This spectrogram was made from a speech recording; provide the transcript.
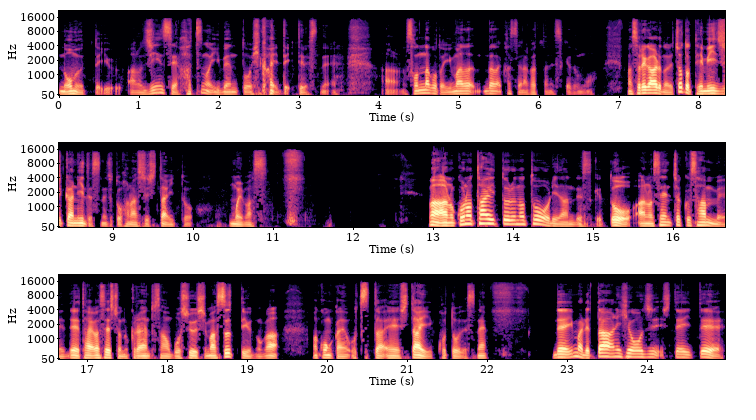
飲むっていう、あの、人生初のイベントを控えていてですね、あのそんなこと未だかつてなかったんですけども、まあ、それがあるので、ちょっと手短にですね、ちょっとお話ししたいと思います。まあ、あの、このタイトルの通りなんですけど、あの、先着3名で対話セッションのクライアントさんを募集しますっていうのが、まあ、今回お伝えしたいことですね。で、今、レターに表示していて、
